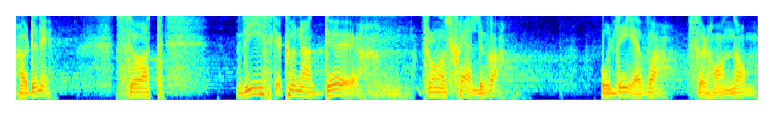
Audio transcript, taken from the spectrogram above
Hörde ni? Så att vi ska kunna dö från oss själva och leva för honom.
